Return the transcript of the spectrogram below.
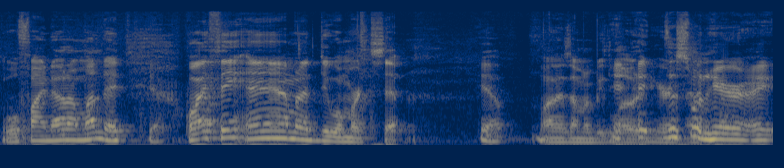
we'll find out on Monday. Yeah. Well, I think eh, I'm gonna do one more sip. Yep. Otherwise, I'm gonna be loaded Hey, here. This one here, I,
